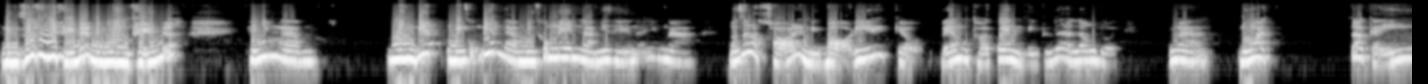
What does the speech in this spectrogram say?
đừng giúp như thế nữa đừng làm thế nữa. Thế nhưng mà mình biết mình cũng biết là mình không nên làm như thế nữa nhưng mà nó rất là khó để mình bỏ đi ấy. Kiểu đấy là một thói quen của mình từ rất là lâu rồi. Nhưng mà đúng là tức là cái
